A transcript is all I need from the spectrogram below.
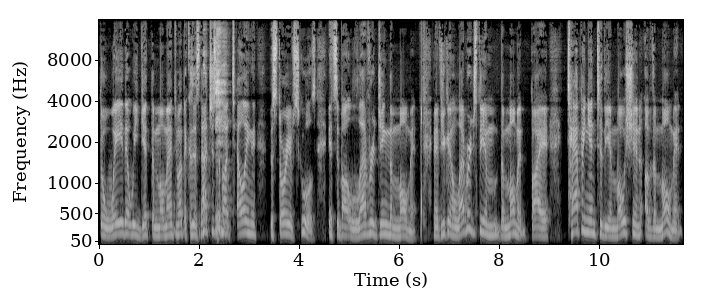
the way that we get the momentum out there because it's not just about telling the story of schools, it's about leveraging the moment. And if you can leverage the, um, the moment by tapping into the emotion of the moment,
